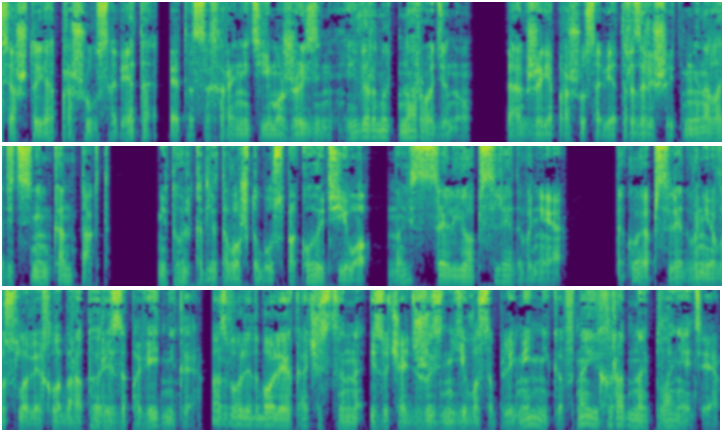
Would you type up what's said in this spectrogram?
Все, что я прошу у совета, это сохранить ему жизнь и вернуть на родину. Также я прошу совет разрешить мне наладить с ним контакт. Не только для того, чтобы успокоить его, но и с целью обследования. Такое обследование в условиях лаборатории заповедника позволит более качественно изучать жизнь его соплеменников на их родной планете.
